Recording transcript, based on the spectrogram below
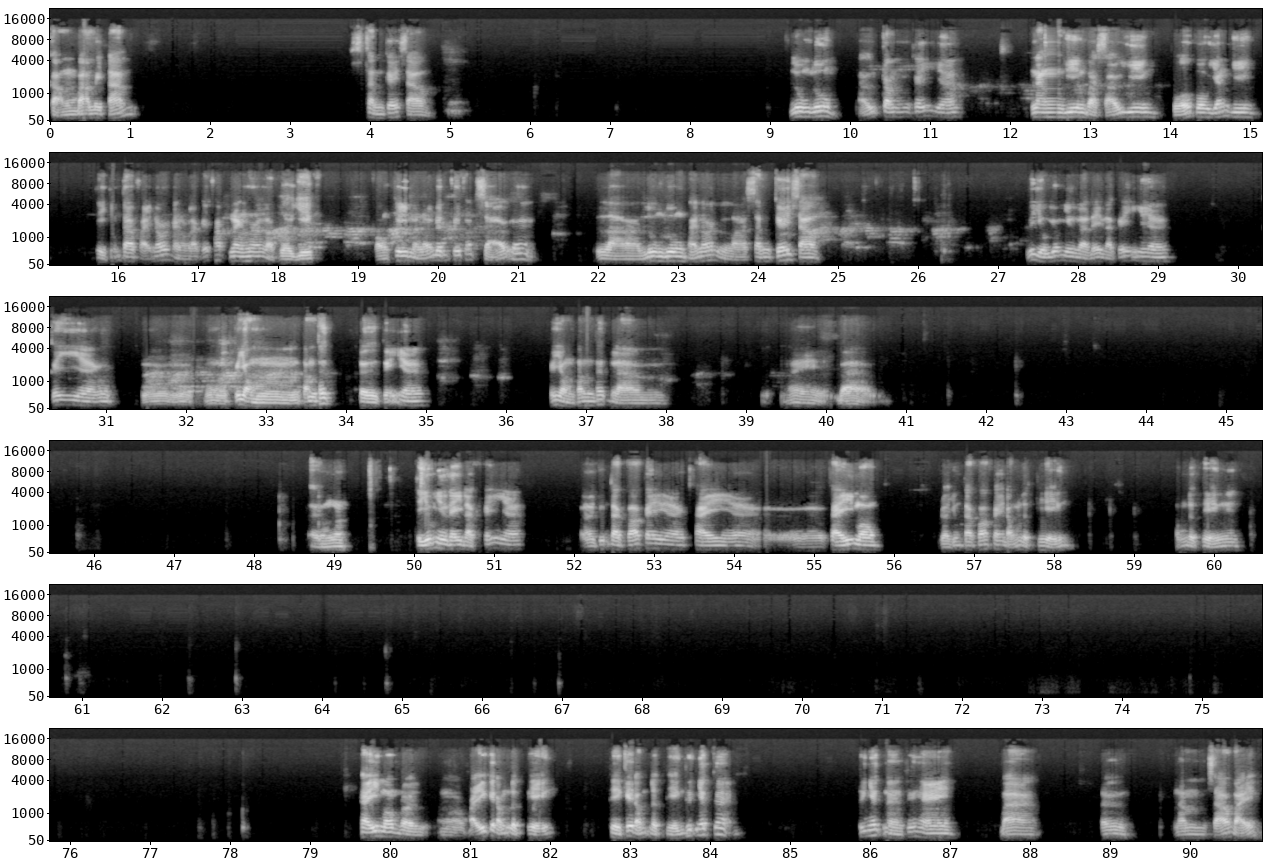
Cộng 38 sanh kế sau. Luôn luôn ở trong cái uh, năng duyên và sở duyên của vô gián duyên thì chúng ta phải nói rằng là cái pháp năng là vừa diệt. Còn khi mà nói đến cái pháp sở đó, là luôn luôn phải nói là sanh kế sau. Ví dụ giống như là đây là cái uh, cái ờ, ờ, ờ, cái dòng tâm thức từ cái cái dòng tâm thức là này, và ừ, thì giống như đây là cái uh, chúng ta có cái khai uh, khai ý môn rồi chúng ta có cái động lực thiện động lực thiện. Hai môn rồi ờ, bảy cái động lực thiện. Thì cái động lực thiện thứ nhất á, thứ nhất là thứ hai ba tư năm sáu bảy.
